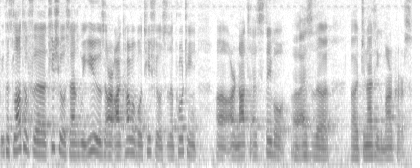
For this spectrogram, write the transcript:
because a lot of uh, tissues that we use are archivable tissues. The protein are not as stable uh, as the uh, genetic markers.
